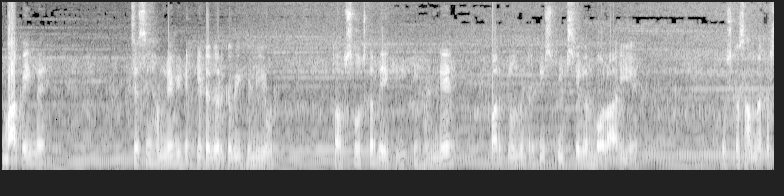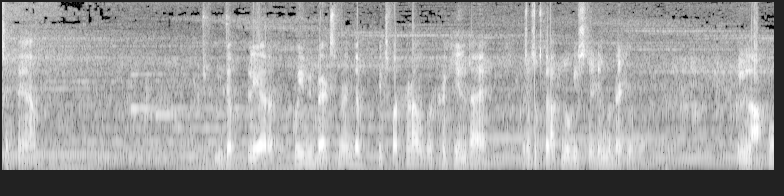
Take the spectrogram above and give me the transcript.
वाकई में, जैसे हमने भी क्रिकेट अगर कभी खेली हो तो आप सोच कर देखिए कि हंड्रेड पर किलोमीटर की स्पीड से अगर बॉल आ रही है तो उसका सामना कर सकते हैं आप। जब प्लेयर कोई भी बैट्समैन जब पिच पर खड़ा होकर खेलता है तो सोचकर आप लोग स्टेडियम में बैठे हुए लाखों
